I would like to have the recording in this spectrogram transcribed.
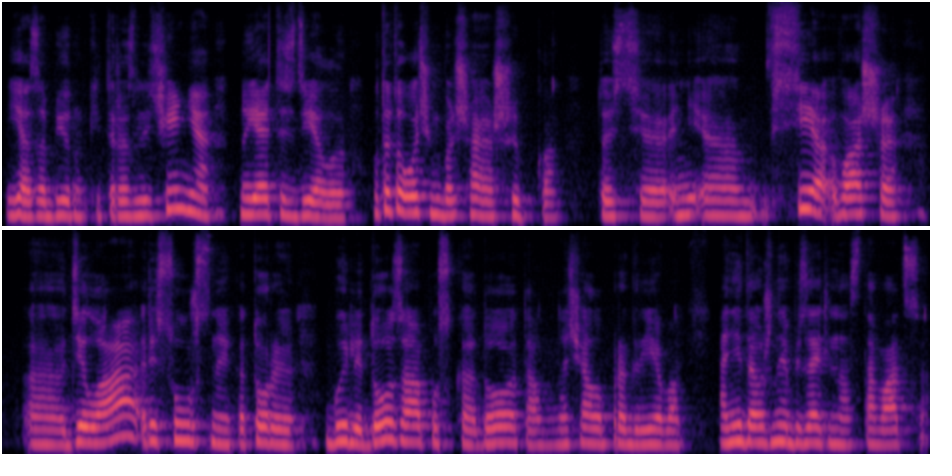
я забью на какие-то развлечения, но я это сделаю. Вот это очень большая ошибка. То есть э, э, все ваши э, дела ресурсные, которые были до запуска, до там, начала прогрева, они должны обязательно оставаться.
